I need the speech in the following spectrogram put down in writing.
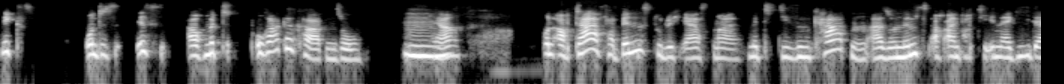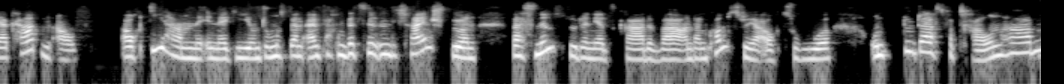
nix. Und es ist auch mit Orakelkarten so. Mhm. Ja. Und auch da verbindest du dich erstmal mit diesen Karten. Also nimmst auch einfach die Energie der Karten auf. Auch die haben eine Energie und du musst dann einfach ein bisschen in dich reinspüren. Was nimmst du denn jetzt gerade wahr? Und dann kommst du ja auch zur Ruhe. Und du darfst Vertrauen haben,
